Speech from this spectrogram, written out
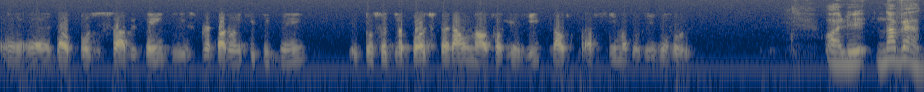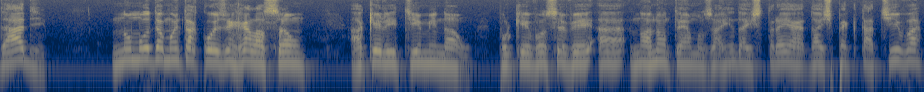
É, é, da oposição sabe bem disso, preparou a equipe bem. E o torcedor pode esperar um Náutico aguerrido, Náutico para cima do River hoje. Olha, na verdade, não muda muita coisa em relação àquele time, não. Porque você vê, a, nós não temos ainda a estreia da expectativa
